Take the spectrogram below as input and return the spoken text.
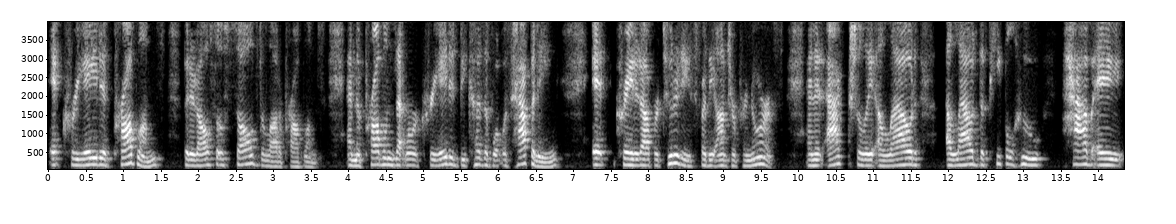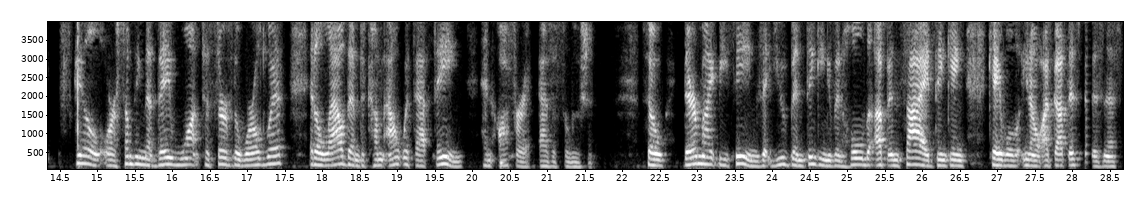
It created problems, but it also solved a lot of problems. And the problems that were created because of what was happening, it created opportunities for the entrepreneurs. And it actually allowed allowed the people who have a skill or something that they want to serve the world with, it allowed them to come out with that thing and offer it as a solution. So there might be things that you've been thinking, you've been holed up inside thinking, okay, well, you know, I've got this business,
